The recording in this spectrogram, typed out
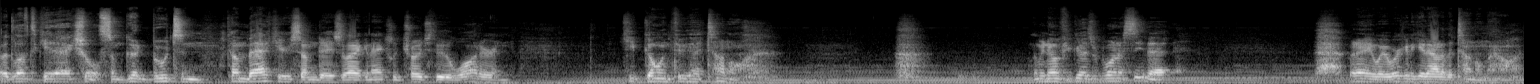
would love to get actual some good boots and come back here someday so I can actually trudge through the water and keep going through that tunnel. Let me know if you guys would want to see that. But anyway, we're going to get out of the tunnel now.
